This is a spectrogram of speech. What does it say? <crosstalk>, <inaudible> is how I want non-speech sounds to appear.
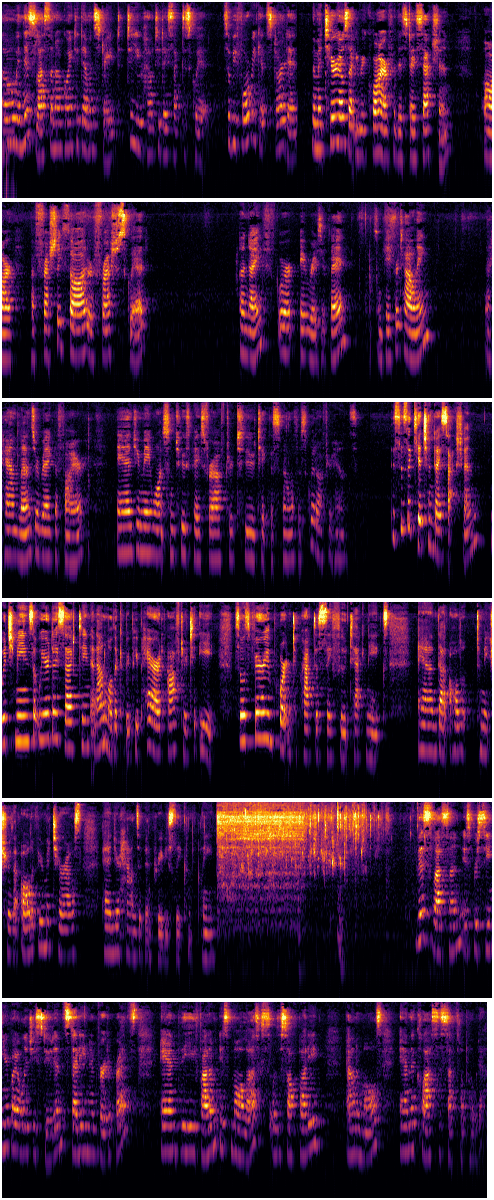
Hello, in this lesson I'm going to demonstrate to you how to dissect a squid. So before we get started, the materials that you require for this dissection are a freshly thawed or fresh squid, a knife or a razor blade, some paper toweling, a hand lens or magnifier, and you may want some toothpaste for after to take the smell of the squid off your hands. This is a kitchen dissection, which means that we are dissecting an animal that can be prepared after to eat. So it's very important to practice safe food techniques and that all to make sure that all of your materials and your hands have been previously cleaned. This lesson is for senior biology students studying invertebrates and the phylum is mollusks or the soft-bodied animals and the class is Cephalopoda.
